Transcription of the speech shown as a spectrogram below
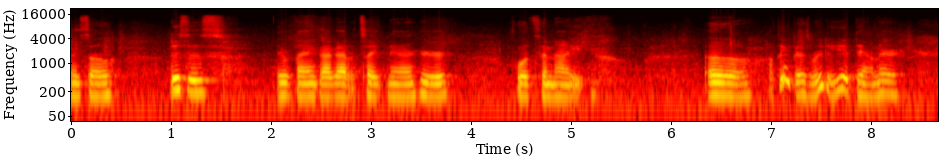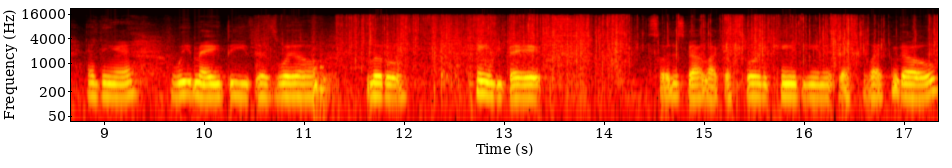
And so this is everything I gotta take down here for tonight. Uh, I think that's really it down there. And then we made these as well, little candy bags. So it's got like a sort of candy in it that's black and gold.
